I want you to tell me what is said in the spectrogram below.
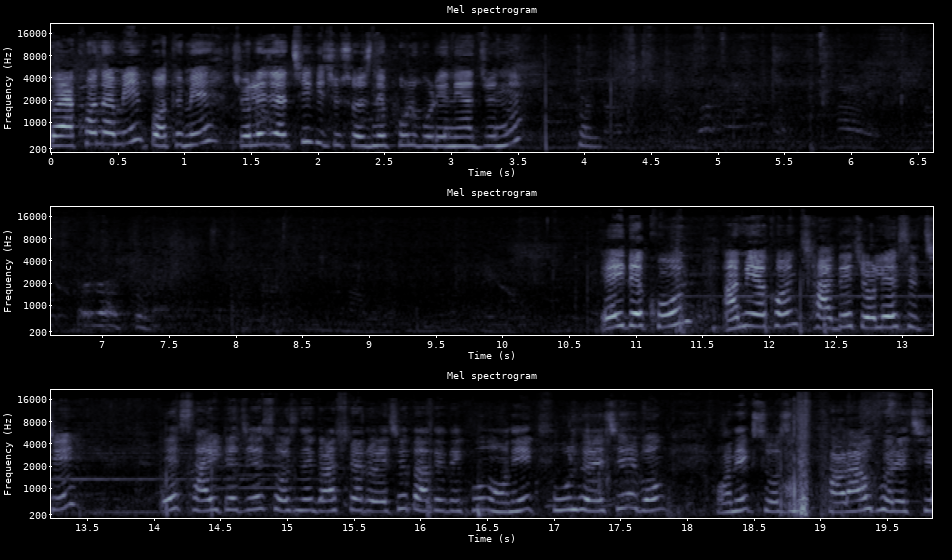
তো এখন আমি প্রথমে চলে যাচ্ছি কিছু সজনে ফুল কুড়িয়ে নেওয়ার জন্য। এই দেখুন, আমি এখন ছাদে চলে এসেছি। এই সাইডে যে সজনে গাছটা রয়েছে, তাতে দেখুন অনেক ফুল হয়েছে এবং অনেক সজনে ফাড়াও ধরেছে।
